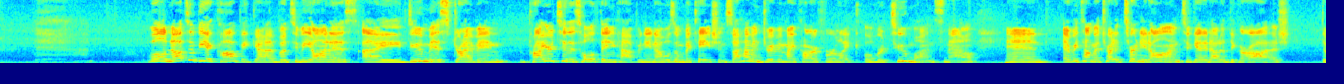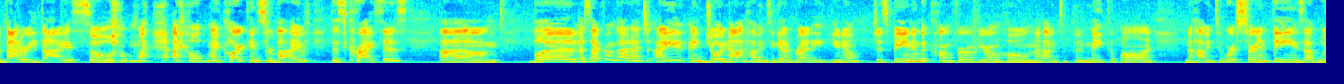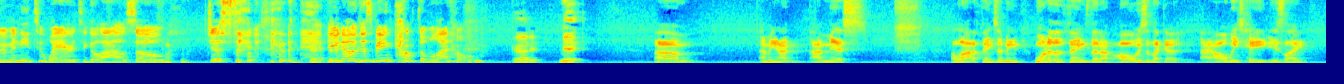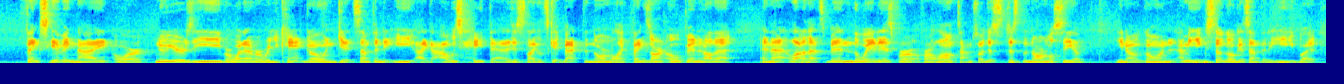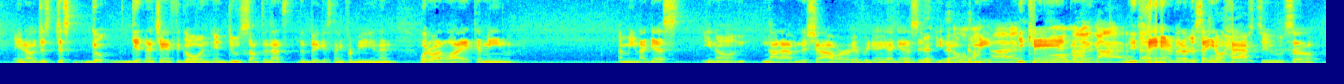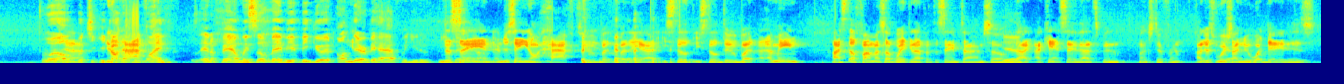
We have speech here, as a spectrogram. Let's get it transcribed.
Well, not to be a copycat, but to be honest, I do miss driving. Prior to this whole thing happening, I was on vacation, so I haven't driven my car for like over two months now. And every time I try to turn it on to get it out of the garage, the battery dies. So my, I hope my car can survive this crisis. Um, but aside from that, I, I enjoy not having to get ready, you know? Just being in the comfort of your own home, not having to put makeup on, not having to wear certain things that women need to wear to go out. So just, you know, just being comfortable at home. Got it, Nick. Um, I mean, I I miss a lot of things. I mean, one of the things that I've always like a I always hate is like Thanksgiving night or New Year's Eve or whatever where you can't go and get something to eat. Like I always hate that. I just like let's get back to normal. Like things aren't open and all that. And that a lot of that's been the way it is for for a long time. So just just the normalcy of you know going. I mean, you can still go get something to eat, but you know just just go getting a chance to go and, and do something. That's the biggest thing for me. And then what do I like? I mean, I mean, I guess you know, not having to shower every day. I guess if, you know. Oh my I mean, God. you can, Oh but my uh, God. you can, but I'm just saying you don't have to. So Well, Yeah. but you, you, You don't kind of have have a to. wife and a family, so maybe it'd be good on their behalf for you to. I'm just saying. I'm just saying you don't have to, but but yeah, you still you still do. But I mean, I still find myself waking up at the same time, so Yeah. I, I can't say that's been much different. I just wish Yeah. I knew what day it is.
